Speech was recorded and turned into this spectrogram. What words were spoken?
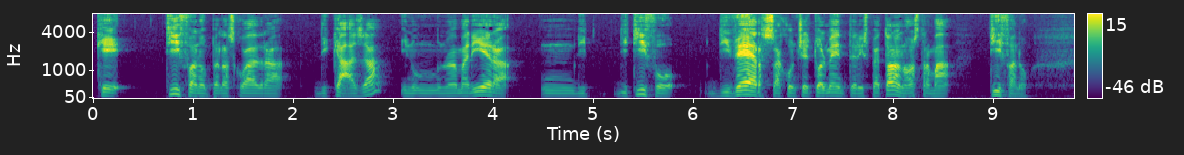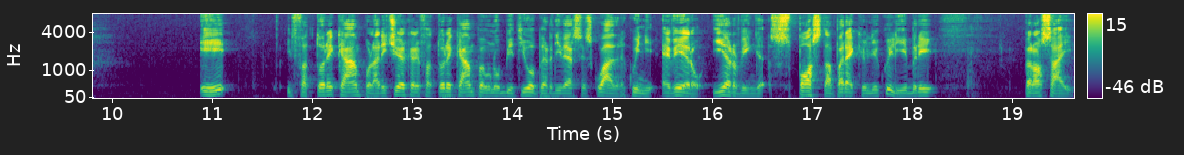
che tifano per la squadra di casa in una maniera mh, di, di tifo diversa concettualmente rispetto alla nostra, ma tifano. E il fattore campo, la ricerca del fattore campo è un obiettivo per diverse squadre. Quindi è vero, Irving sposta parecchio gli equilibri, però sai,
